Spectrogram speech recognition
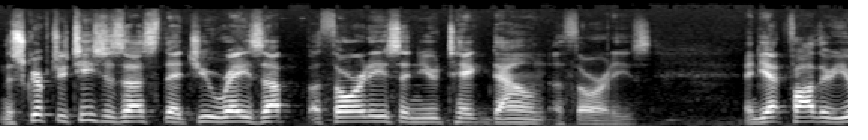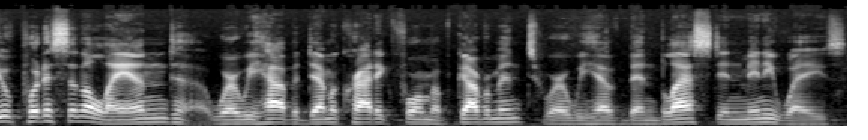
The Scripture teaches us that you raise up authorities and you take down authorities. And yet, Father, you've put us in a land where we have a democratic form of government, where we have been blessed in many ways.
